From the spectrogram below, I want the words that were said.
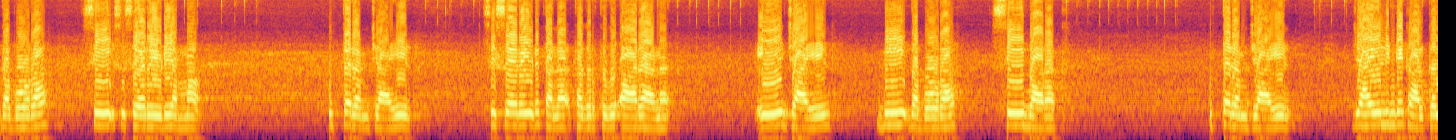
Deborah C സിസേറയുടെ അമ്മ ഉത്തരം ജായേൽ. സിസേറയുടെ തല തകർത്തത് ആരാണ്? A Jael B Deborah C Barak. ഉത്തരം ജായേൽ. ജായേലിന്റെ കാൽക്കൽ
